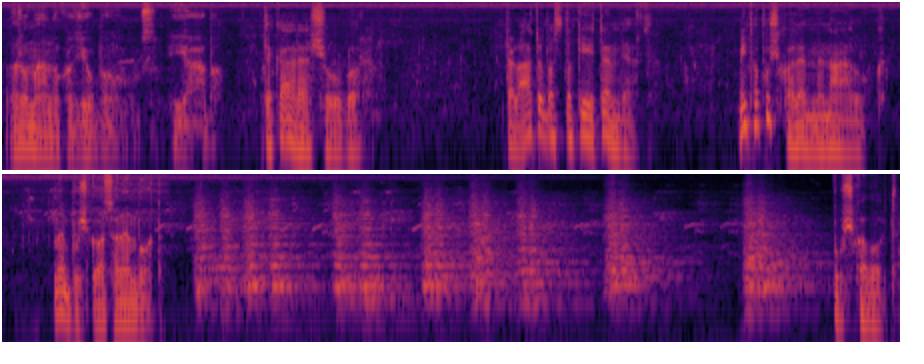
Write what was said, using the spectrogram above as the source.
A románokhoz jobban húz, hiába. Te kárás sógor. Te látod azt a két embert? Mintha puska lenne náluk. Nem puska az, hanem bot. Puska volt.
